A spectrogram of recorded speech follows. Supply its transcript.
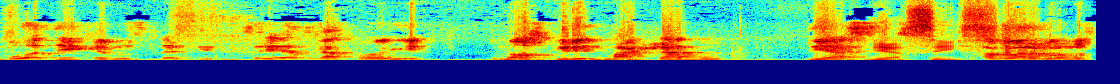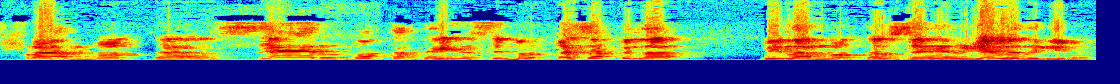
boa dica, viu, Cidadinho? Você resgatou aí o nosso querido Machado de Assis. De Assis. Agora vamos para a nota 0, nota 10 da semana. Vamos começar pela, pela nota 0, Gerlane Lima.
